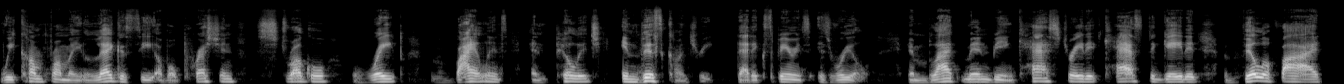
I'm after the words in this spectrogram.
we come from a legacy of oppression, struggle, rape, violence, and pillage in this country. That experience is real. and black men being castrated, castigated, vilified,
